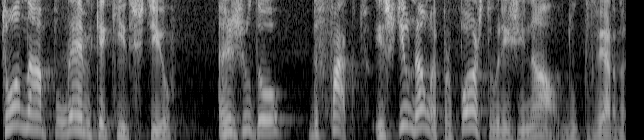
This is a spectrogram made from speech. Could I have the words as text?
toda a polémica que existiu ajudou, de facto. Existiu não, a proposta original do Governo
